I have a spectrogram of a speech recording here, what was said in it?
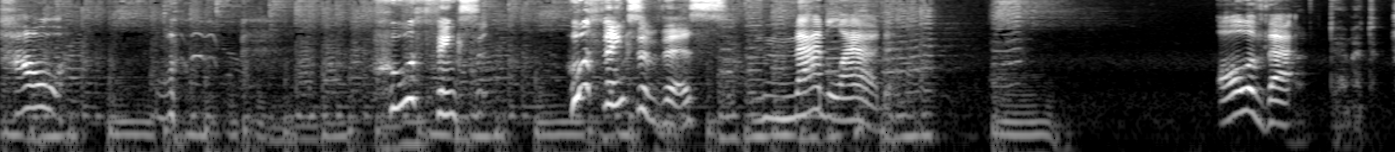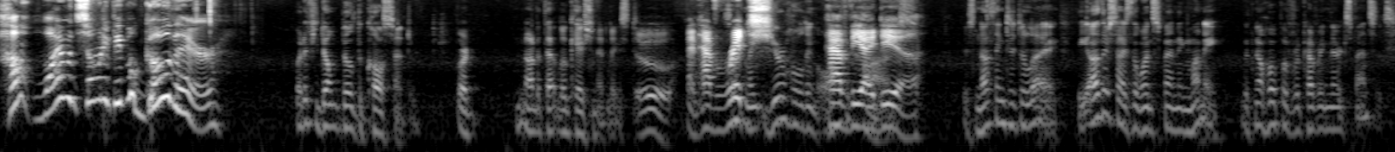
How? Who thinks? Who thinks of this? Mad lad. All of that. Damn it. How? Why would so many people go there? What if you don't build the call center? Or not at that location, at least. Ooh, and have Certainly, Rich you're holding all have the cards. idea. There's nothing to delay. The other side's the one spending money with no hope of recovering their expenses.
